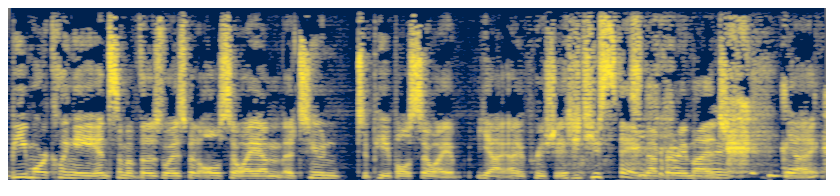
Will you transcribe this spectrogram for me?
be more clingy in some of those ways, but also I am attuned to people. So I yeah I appreciated you saying that very much. Yeah,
